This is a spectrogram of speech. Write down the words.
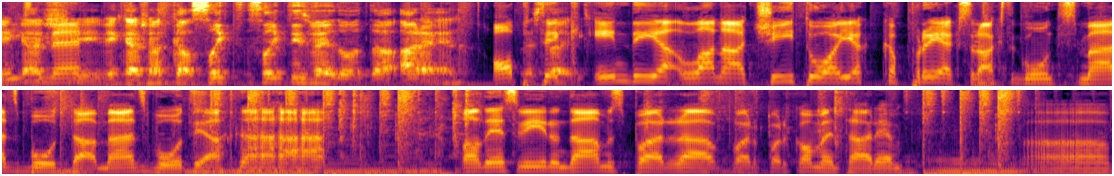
Vienkārši, nē. vienkārši atkal slikt, slikt izveidota arēna. es Optika. Indija lanā čītoja, ka prieks raksta Guntis mēdz būt tā, mēdz būt, jā. Paldies, vīri un dāmas, par, ā, par, par komentāriem. Ā,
